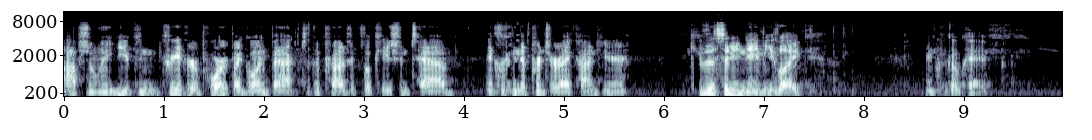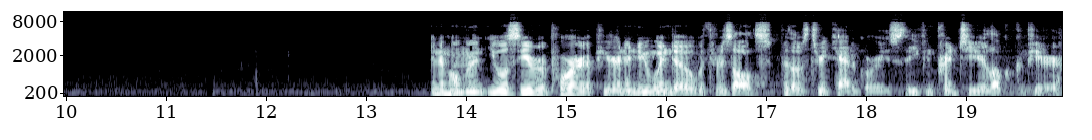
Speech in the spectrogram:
Optionally, you can create a report by going back to the project location tab and clicking the printer icon here. Give this any name you like and click OK. In a moment, you will see a report appear in a new window with results for those three categories that you can print to your local computer.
